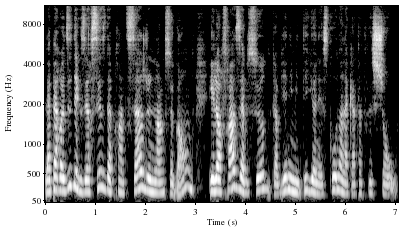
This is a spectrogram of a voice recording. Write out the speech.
la parodie d'exercices d'apprentissage d'une langue seconde et leurs phrases absurdes qu'a bien imité Ionesco dans La cantatrice chauve.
